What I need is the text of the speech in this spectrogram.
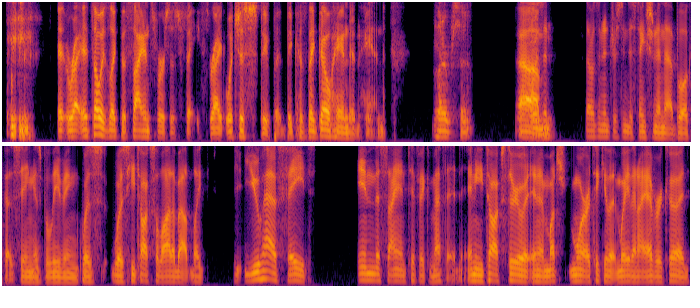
it, right it's always like the science versus faith right which is stupid because they go hand in hand 100% um that was, an, that was an interesting distinction in that book that seeing is believing was was he talks a lot about like you have faith in the scientific method. And he talks through it in a much more articulate way than I ever could,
